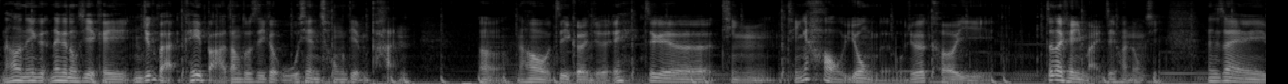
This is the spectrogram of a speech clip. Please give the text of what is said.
然后那个那个东西也可以，你就把可以把它当做是一个无线充电盘。嗯，然后我自己个人觉得，哎，这个挺挺好用的，我觉得可以，真的可以买这款东西。但是在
